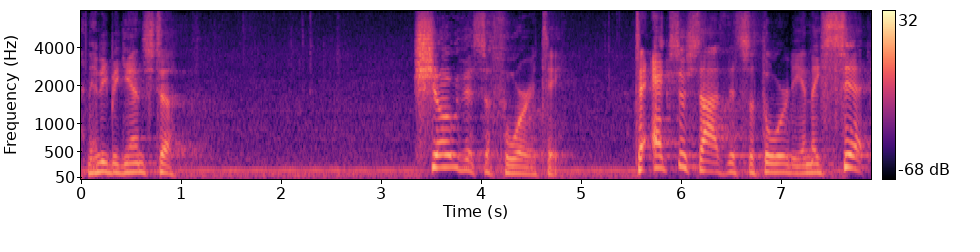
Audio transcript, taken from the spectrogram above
And then he begins to show this authority to exercise this authority. And they sit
